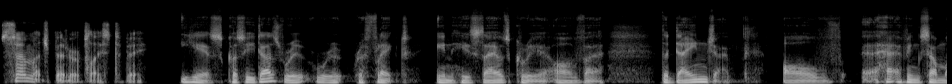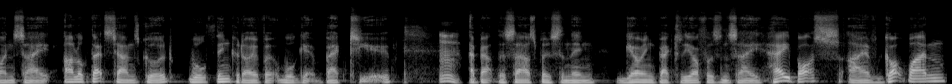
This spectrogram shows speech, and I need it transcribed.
so much better a place to be. Yes, because he does re- re- reflect in his sales career of uh, the danger of uh, having someone say, "Oh, look, that sounds good. We'll think it over. We'll get back to you." Mm. About the salesperson then going back to the office and say, "Hey, boss, I've got one,"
